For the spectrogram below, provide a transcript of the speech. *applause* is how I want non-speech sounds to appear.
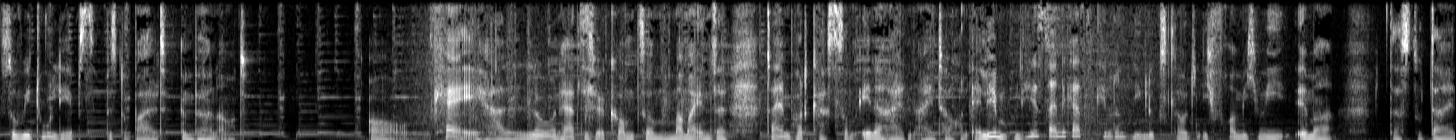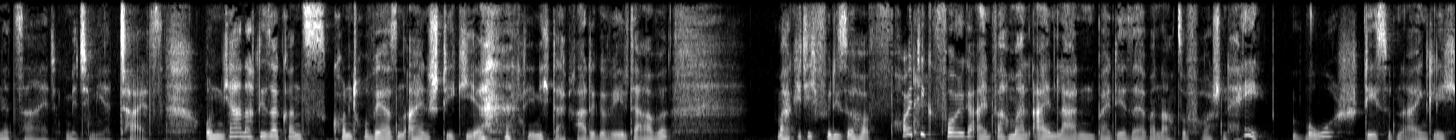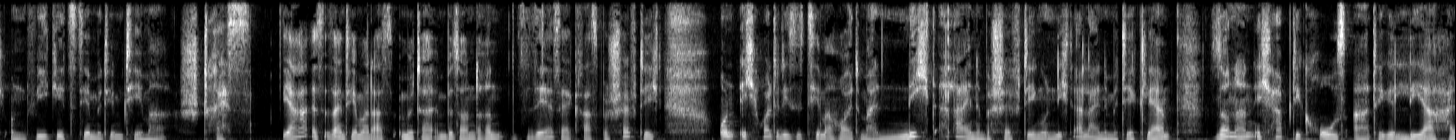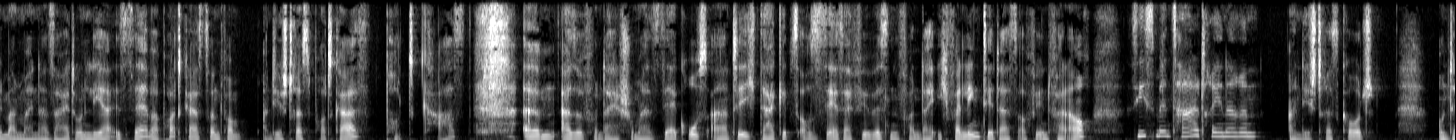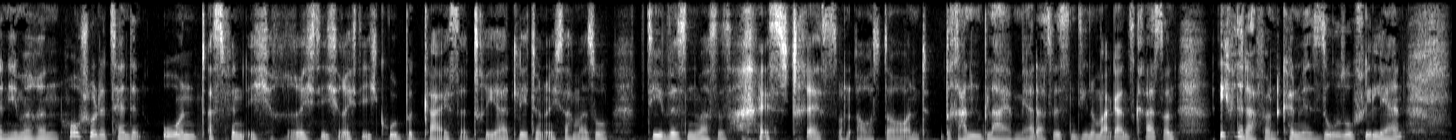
So wie du lebst, bist du bald im Burnout. Okay, hallo und herzlich willkommen zur Mama Insel, deinem Podcast zum Innehalten, Eintauchen, Erleben. Und hier ist deine Gastgeberin, die Glücksclaudin. Ich freue mich wie immer, dass du deine Zeit mit mir teilst. Und ja, nach dieser ganz kontroversen Einstieg hier, *laughs* den ich da gerade gewählt habe, mag ich dich für diese heutige Folge einfach mal einladen, bei dir selber nachzuforschen. Hey, wo stehst du denn eigentlich und wie geht's dir mit dem Thema Stress? Ja, es ist ein Thema, das Mütter im Besonderen sehr, sehr krass beschäftigt. Und ich wollte dieses Thema heute mal nicht alleine beschäftigen und nicht alleine mit dir klären, sondern ich habe die großartige Lea Hallmann an meiner Seite. Und Lea ist selber Podcasterin vom Anti-Stress-Podcast. Podcast. Ähm, also von daher schon mal sehr großartig. Da gibt's auch sehr, sehr viel Wissen. Von daher, ich verlinke dir das auf jeden Fall auch. Sie ist Mentaltrainerin, Anti-Stress-Coach Unternehmerin, Hochschuldozentin und, das finde ich richtig, richtig cool, begeistert Triathletin. Und ich sag mal so, die wissen, was es *laughs* heißt, Stress und Ausdauer und dranbleiben. Ja, das wissen die nun mal ganz krass. Und ich finde, davon können wir so, so viel lernen.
